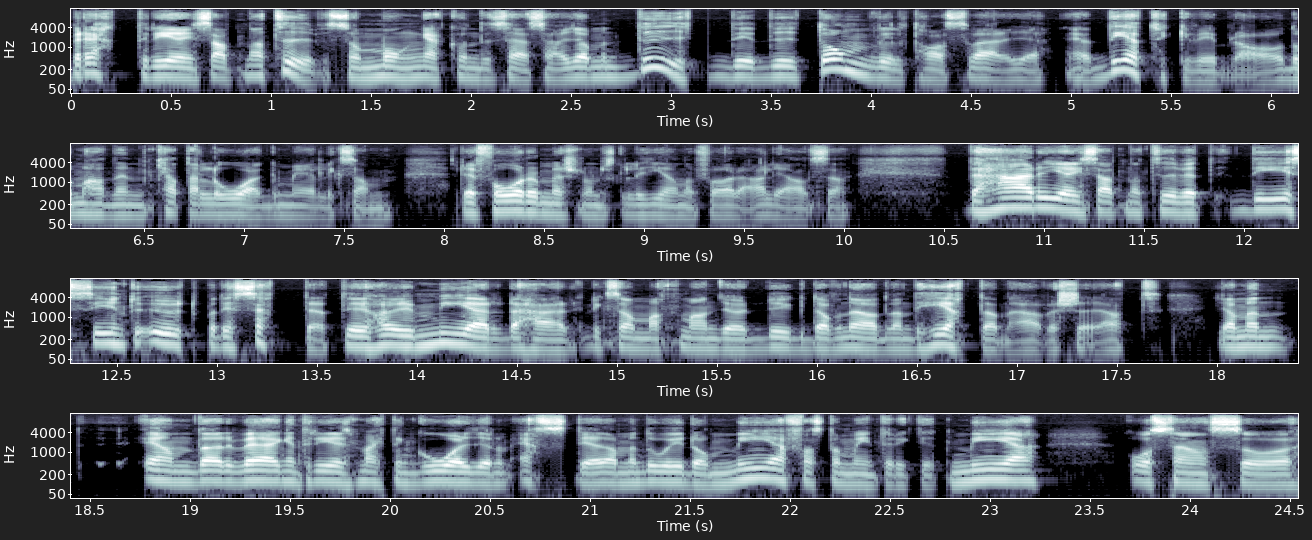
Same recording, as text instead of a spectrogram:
brett regeringsalternativ som många kunde säga så här, ja men dit, det, dit de vill ta Sverige, eh, det tycker vi är bra. Och de hade en katalog med liksom reformer som de skulle genomföra, alliansen. Det här regeringsalternativet, det ser inte ut på det sättet. Det har ju mer det här liksom att man gör dygd av nödvändigheten över sig. Att ja men enda vägen till regeringsmakten går genom SD, ja men då är de med fast de är inte riktigt med och sen så,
